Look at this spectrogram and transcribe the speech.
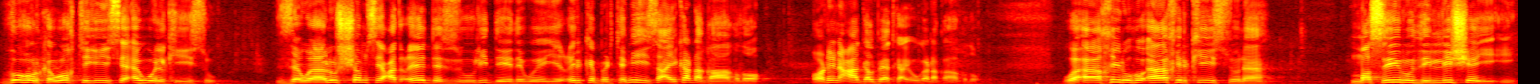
duhurka waktigiisa awalkiisu zawaalu shamsi cadceedda zuulideeda weeye. Cirka barhtamihiisa ay ka dhaqaaqdo oo dhinaca galbeedka ay uga dhaqaaqdo. Wa aakhiruhu aakhirkiisuna masiiru dilli shayi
